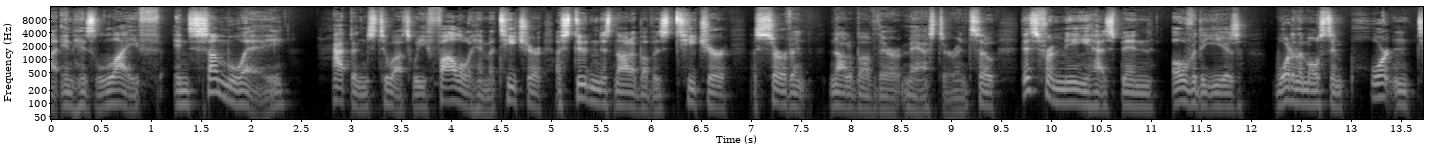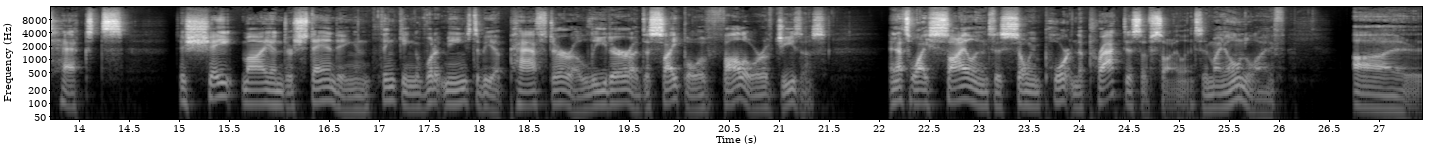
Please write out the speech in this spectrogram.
uh, in his life, in some way, happens to us. We follow him. A teacher, a student is not above his teacher, a servant not above their master. And so, this for me has been over the years one of the most important texts to shape my understanding and thinking of what it means to be a pastor, a leader, a disciple, a follower of Jesus. And that's why silence is so important, the practice of silence in my own life. Uh,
